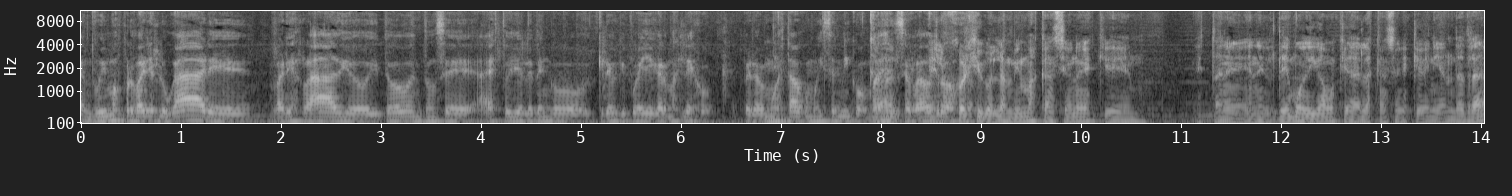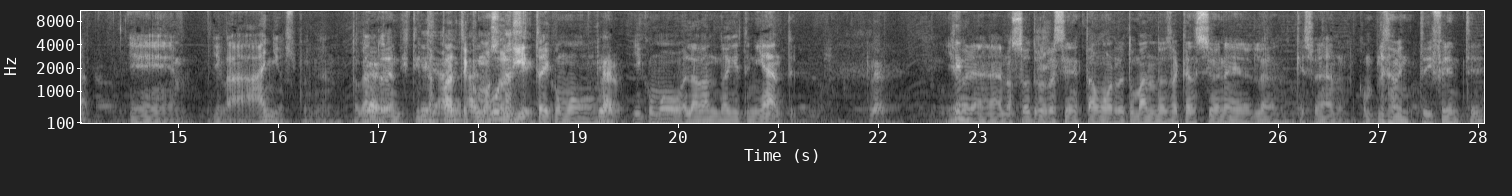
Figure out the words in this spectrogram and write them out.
anduvimos por varios lugares, varias radios y todo, entonces a esto yo le tengo, creo que puede llegar más lejos, pero hemos estado, como dice Nico, más encerrados. El Jorge con las mismas canciones que están en, el demo, digamos, que eran las canciones que venían de atrás, eh, lleva años pues, tocando en distintas partes como solista y como y como la banda que tenía antes. Claro. Y ahora nosotros recién estamos retomando esas canciones que suenan completamente diferentes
